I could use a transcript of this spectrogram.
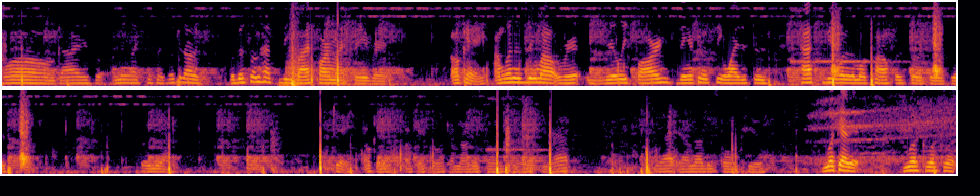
Whoa, guys. I mean, like, just like, look at that. But this one has to be by far my favorite. Okay, I'm gonna zoom out re really far. Then you're gonna see why this is has to be one of the most powerful swords in existence. So yeah. Okay, okay, okay. So like, I'm not just going to do that. Yeah, and I'm not just going to look at it. Look, look, look.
